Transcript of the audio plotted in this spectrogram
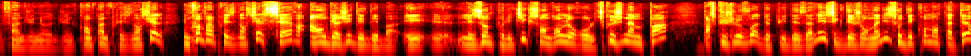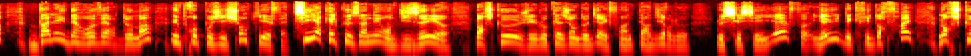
enfin d'une campagne présidentielle. Une campagne présidentielle sert à engager des débats. Et euh, les hommes politiques sont dans leur rôle. Ce que je n'aime pas, parce que je le vois depuis des années, c'est que des journalistes ou des commentateurs balayent d'un revers de main une proposition qui est faite. S'il y a quelques années, on disait, euh, lorsque j'ai eu l'occasion de dire il faut interdire le, CCIF, il y a eu des cris d'orfraie. Lorsque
